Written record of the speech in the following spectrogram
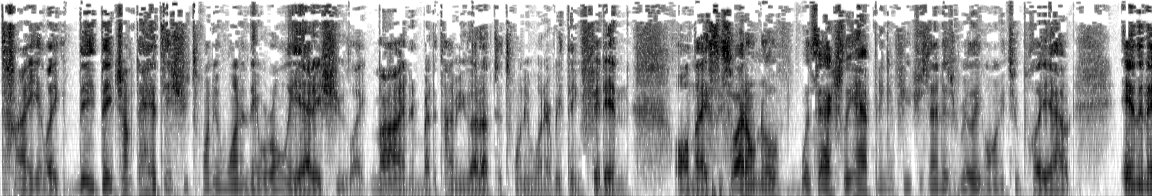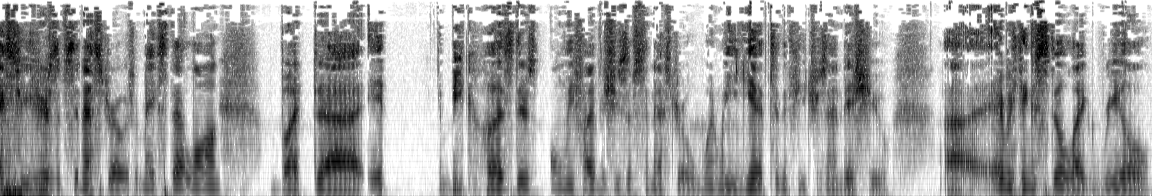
tie like they they jumped ahead to issue 21 and they were only at issue like 9 and by the time you got up to 21 everything fit in all nicely. So i don't know if what's actually happening in future's end is really going to play out in the next few years of sinestro if it makes that long. But uh it because there's only five issues of sinestro when we get to the future's end issue uh everything is still like real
